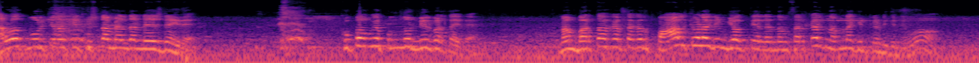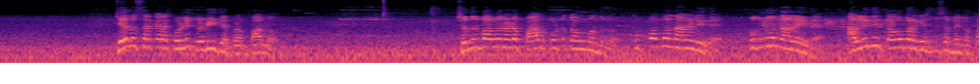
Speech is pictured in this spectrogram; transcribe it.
ಅರವತ್ಮೂರು ಕಿಲೋಕ್ಕೆ ಕೃಷ್ಣ ಮೇಲ್ದಂಡ ಯೋಜನೆ ಇದೆ. ಕುಪ್ಪಂಗೆ ಪುಂಗೂರು ನೀರು ಬರ್ತಾ ಇದೆ. ನಮ್ ಬರ್ತಾ ಕರ್ತಕ್ಕಂಥ ಪಾಲ್ಕೊಳಗೆ ನಿಮ್ಗೆ ಹೋಗ್ತಾ ಇಲ್ಲ ನಮ್ಮ ಸರ್ಕಾರ ನಮ್ಮನ್ನ ಇಟ್ಕೊಂಡಿದ್ದೀವಿ ನೀವು. ಕೇಂದ್ರ ಸರ್ಕಾರ ಕೊಡ್ಲಿಕ್ಕೆ ರೆಡಿ ಇದೆ ಪಾಲು. ಚಂದ್ರಬಾಬು ನಾಯ್ಡು ಪಾಲ್ ಕೊಟ್ಟು ತಗೊಂಡ್ಬಂದ್ರು ಕುಪ್ಪಮ್ಮ ನಾಳೆ ಇದೆ, ಪುಗ್ನೂರು ನಾಳೆ ಇದೆ. ಅಲ್ಲಿ ನೀನು ತಗೊಂಬರಕ್ಕೆ ಎಷ್ಟು ದಿವಸ ಬೇಕಪ್ಪ?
